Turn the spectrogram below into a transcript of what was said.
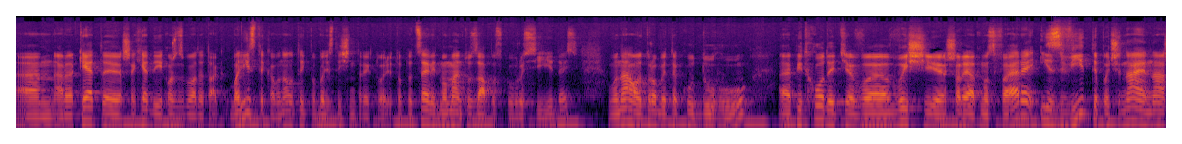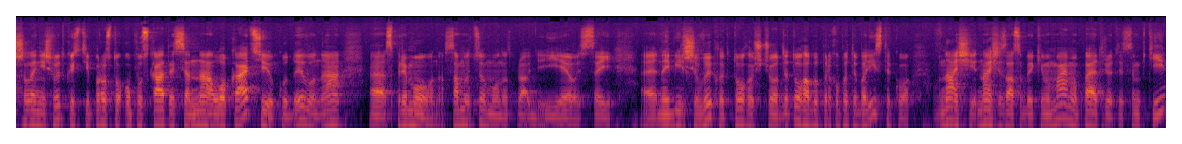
Е, ракети, шахеди, їх можна збивати так. Балістика, вона летить по балістичній траєкторії. Тобто це від моменту запуску в Росії десь. Вона от робить таку дугу, е, підходить в вищі шари атмосфери і звідти починає на шаленій швидкості просто опускатися на локацію, куди вона е, спрямована. Саме в цьому насправді є ось цей е, найбільший виклик того, що для того, аби перехопити балістику, в наші, наші засоби, які ми маємо, Patriot і SMT,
